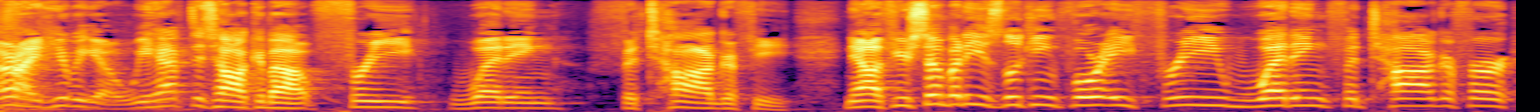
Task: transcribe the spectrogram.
All right, here we go. We have to talk about free wedding photography. Now, if you're somebody who's looking for a free wedding photographer,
